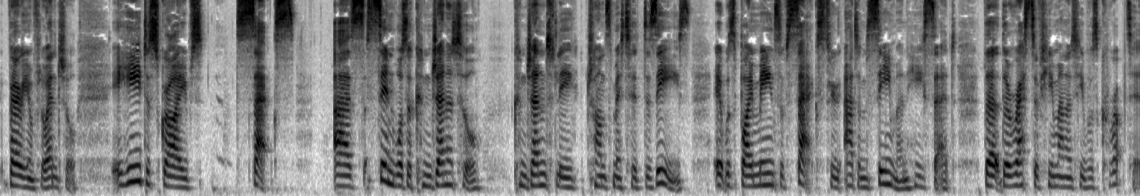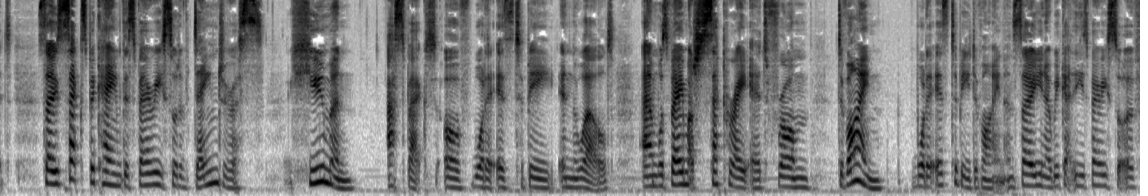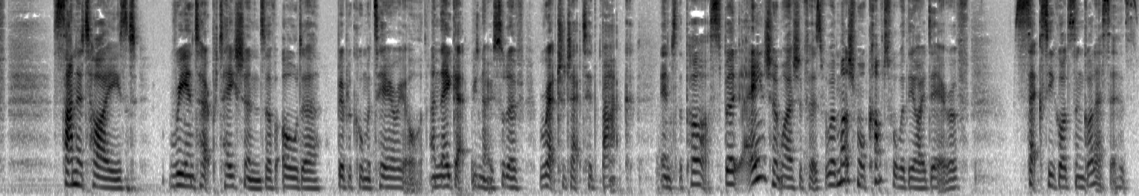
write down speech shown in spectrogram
very influential. He described sex as sin was a congenital congenitally transmitted disease. It was by means of sex through Adam's semen, he said, that the rest of humanity was corrupted. So sex became this very sort of dangerous human aspect of what it is to be in the world and was very much separated from divine, what it is to be divine. And so, you know, we get these very sort of sanitized reinterpretations of older biblical material and they get, you know, sort of retrojected back into the past. But ancient worshippers were much more comfortable with the idea of sexy gods and goddesses.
